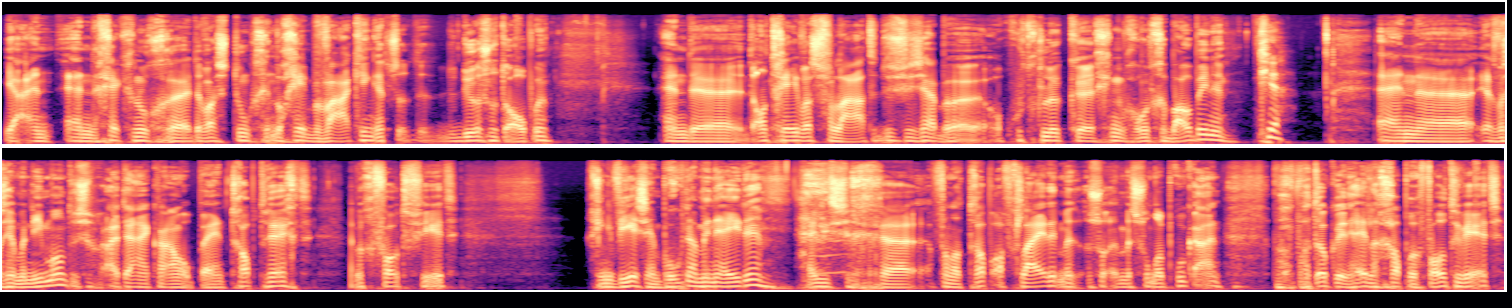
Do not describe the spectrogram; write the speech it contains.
Ja, en, en gek genoeg, eh, er was toen nog geen bewaking. Het, de deur stond open. En de, de entree was verlaten. Dus we hebben op goed geluk eh, gingen we gewoon het gebouw binnen. Ja. En eh, het was helemaal niemand. Dus uiteindelijk kwamen we op bij een trap terecht. Hebben gefotografeerd. Ging weer zijn broek naar beneden. Hij liet zich eh, van de trap afglijden met, met zonder broek aan. Wat ook weer een hele grappige foto werd.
